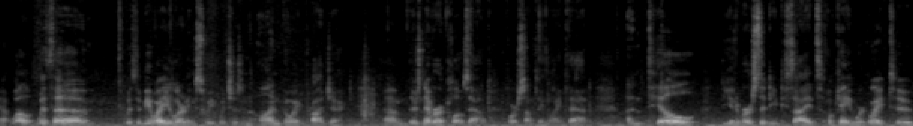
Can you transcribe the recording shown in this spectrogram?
Yeah, well, with the, with the BYU Learning Suite, which is an ongoing project, um, there's never a closeout for something like that until the university decides, okay, we're going to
